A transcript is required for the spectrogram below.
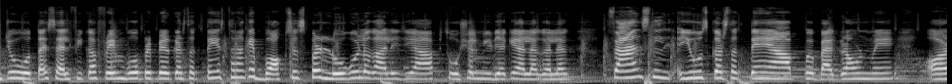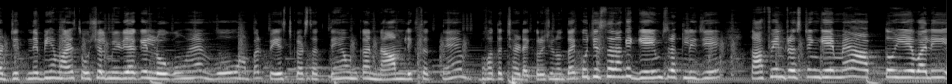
जो होता है सेल्फी का फ्रेम वो प्रिपेयर कर सकते हैं। इस तरह के बॉक्सेस पर लोगो लगा लीजिए आप सोशल मीडिया के अलग अलग फैंस यूज़ कर सकते हैं आप बैकग्राउंड में, और जितने भी हमारे सोशल मीडिया के लोगों हैं, वो वहाँ पर पेस्ट कर सकते हैं, उनका नाम लिख सकते हैं। बहुत अच्छा डेकोरेशन होता है। कुछ इस तरह के गेम्स रख लीजिए। काफ़ी इंटरेस्टिंग गेम है। आप तो ये वाली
